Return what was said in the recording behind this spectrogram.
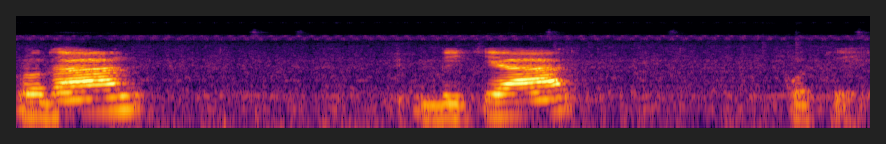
প্রধান বিচারপতি।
